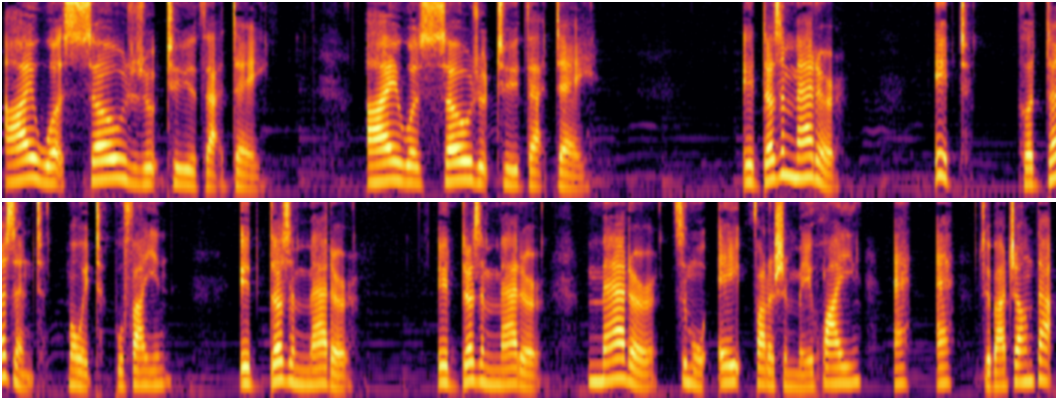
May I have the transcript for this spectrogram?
I was so rude to you that day. I was so rude to you that day. It doesn't matter. It 和 doesn't 末尾不发音。It doesn't matter. It doesn't matter. Matter 字母 a 发的是梅花音，哎哎，嘴巴张大。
